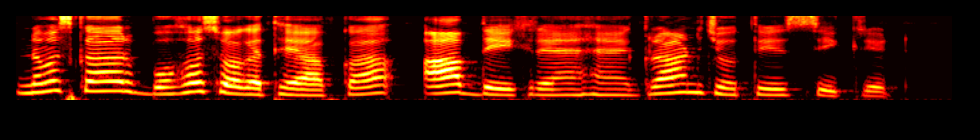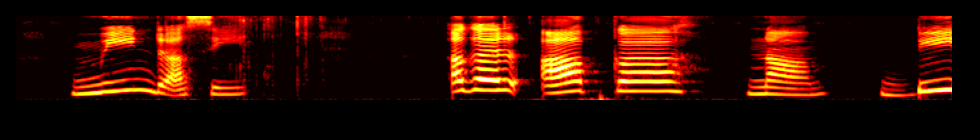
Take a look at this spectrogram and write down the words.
नमस्कार, बहुत स्वागत है आपका। आप देख रहे हैं ग्रांड ज्योतिष सीक्रेट। मीन राशि। अगर आपका नाम डी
